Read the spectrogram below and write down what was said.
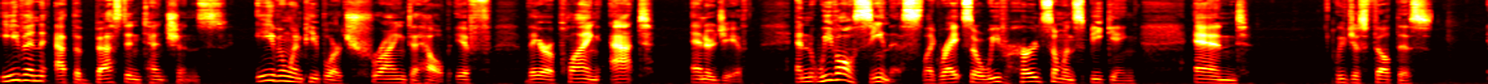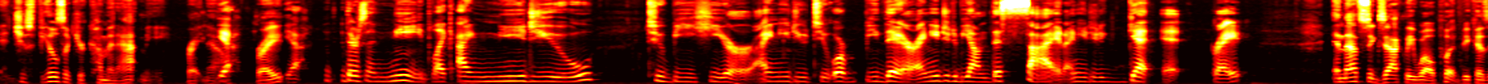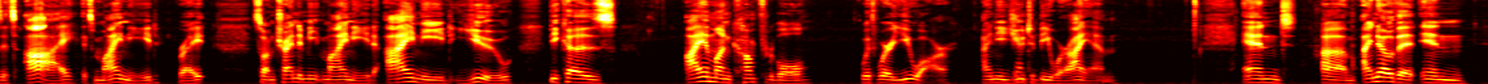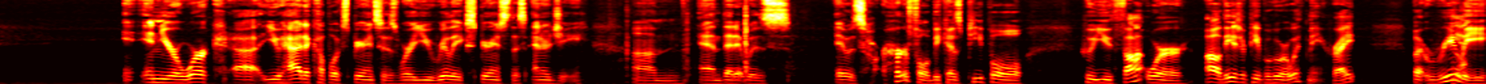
even at the best intentions, even when people are trying to help, if they are applying at energy, if, and we've all seen this, like right. So we've heard someone speaking, and we've just felt this. It just feels like you're coming at me right now. Yeah. Right? Yeah. There's a need. Like, I need you to be here. I need you to, or be there. I need you to be on this side. I need you to get it. Right? And that's exactly well put because it's I, it's my need. Right? So I'm trying to meet my need. I need you because I am uncomfortable with where you are. I need yep. you to be where I am. And um, I know that in in your work, uh, you had a couple experiences where you really experienced this energy, um, and that it was it was hurtful because people who you thought were oh these are people who are with me right, but really. Yeah.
